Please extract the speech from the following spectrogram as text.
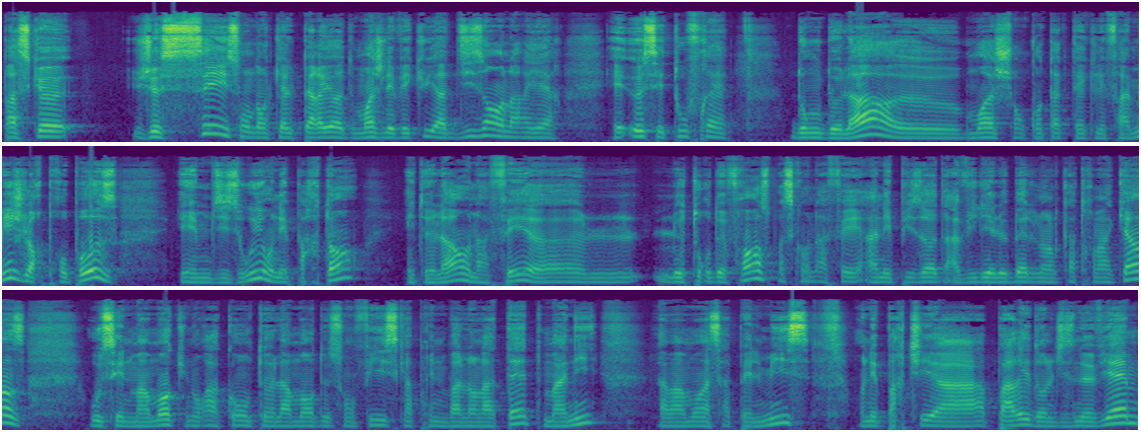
Parce que je sais ils sont dans quelle période. Moi, je l'ai vécu il y a 10 ans en arrière. Et eux, c'est tout frais. Donc de là, euh, moi, je suis en contact avec les familles, je leur propose. Et ils me disent, oui, on est partant. Et de là, on a fait euh, le Tour de France parce qu'on a fait un épisode à Villiers-le-Bel dans le 95 où c'est une maman qui nous raconte la mort de son fils qui a pris une balle dans la tête, Mani. La maman, elle s'appelle Miss. On est parti à Paris dans le 19e.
